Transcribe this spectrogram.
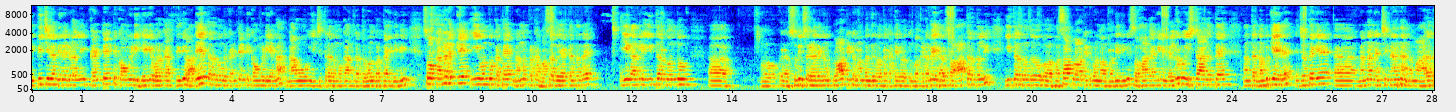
ಇತ್ತೀಚಿನ ದಿನಗಳಲ್ಲಿ ಕಂಟೆಂಟ್ ಕಾಮಿಡಿ ಹೇಗೆ ವರ್ಕ್ ಆಗ್ತಿದೆಯೋ ಅದೇ ತರದ ಒಂದು ಕಂಟೆಂಟ್ ಕಾಮಿಡಿಯನ್ನ ನಾವು ಈ ಚಿತ್ರದ ಮುಖಾಂತರ ತಗೊಂಡು ಬರ್ತಾ ಇದ್ದೀವಿ. ಸೊ ಕನ್ನಡಕ್ಕೆ ಈ ಒಂದು ಕತೆ ನನ್ನ ಪ್ರಕಾರ ಹೊಸದು. ಯಾಕಂತಂದ್ರೆ ಈಗಾಗಲೇ ಈ ತರದೊಂದು ಸುದೀಪ್ ಸರ್ ಹೇಳಿದಾಗ ಪ್ಲಾಟ್ ಇಟ್ಕೊಂಡು ಬಂದಿರುವಂತ ಕಥೆಗಳು ತುಂಬಾ ಕಡಿಮೆ ಇದಾವೆ. ಸೊ ಆ ತರದಲ್ಲಿ ಈ ತರದೊಂದು ಹೊಸ ಪ್ಲಾಟ್ ಇಟ್ಕೊಂಡು ನಾವು ಬಂದಿದ್ದೀವಿ. ಸೊ ಹಾಗಾಗಿ ನಿಮ್ಗೆಲ್ರಿಗೂ ಇಷ್ಟ ಆಗುತ್ತೆ ಅಂತ ನಂಬಿಕೆ ಇದೆ. ಜೊತೆಗೆ ನನ್ನ ನೆಚ್ಚಿನ ನಮ್ಮ ಆರಾಧ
